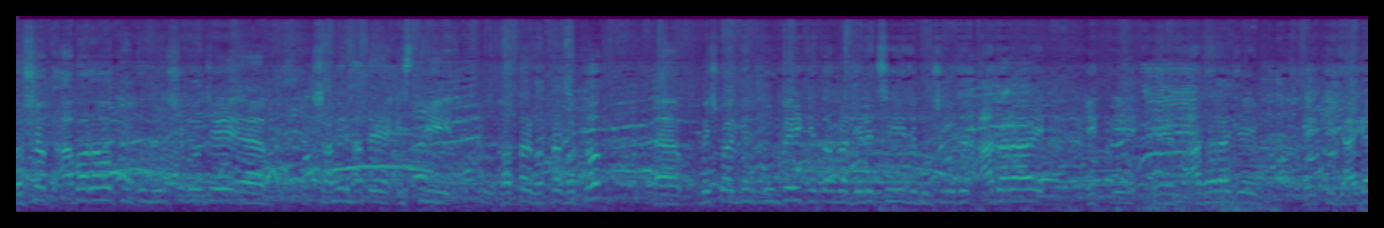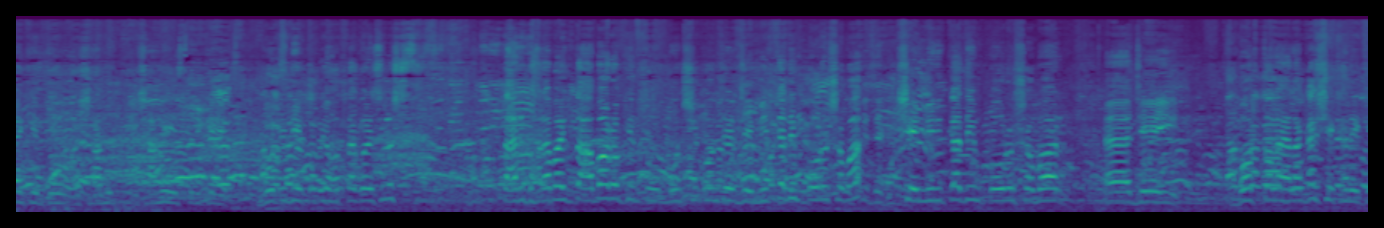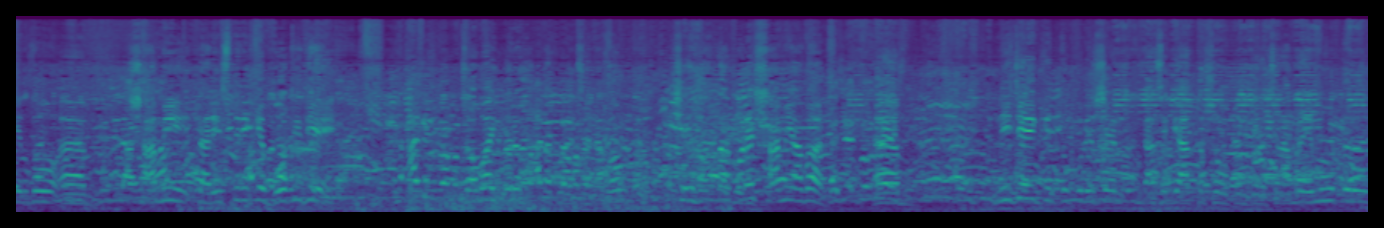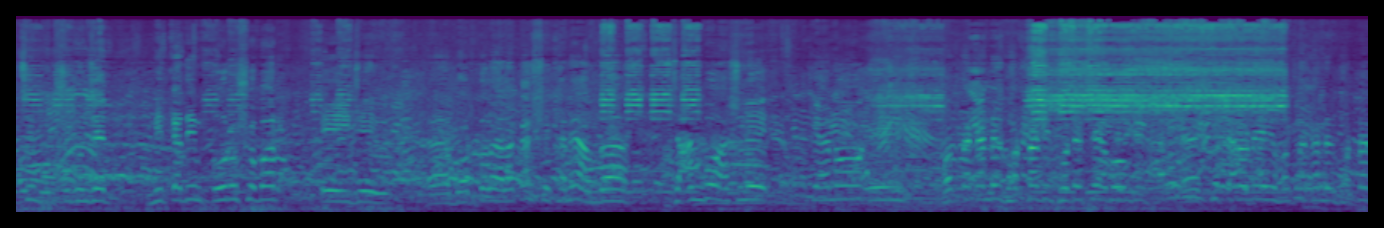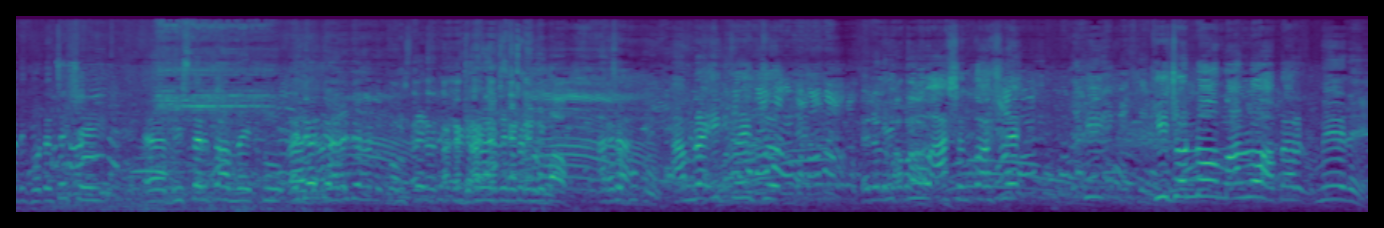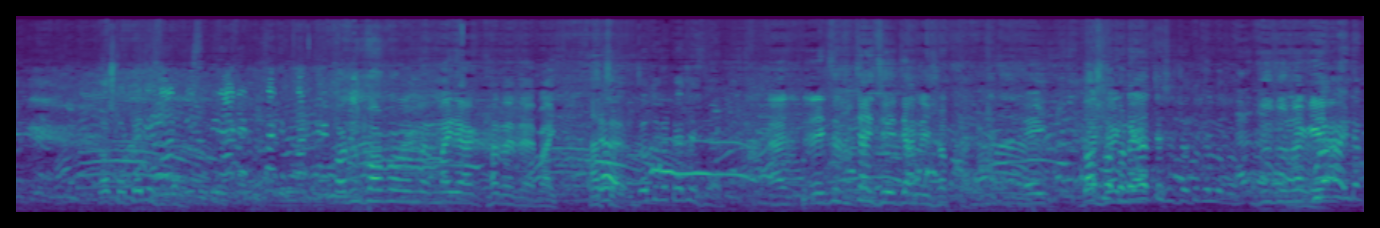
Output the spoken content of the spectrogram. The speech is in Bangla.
দর্শক, আবারও কিন্তু মুন্সিগঞ্জে স্বামীর হাতে স্ত্রী হত্যার ঘটনা ঘটলো। বেশ কয়েকদিন পূর্বেই কিন্তু আমরা জেনেছি যে মুন্সিগঞ্জের আধারায় একটি আধারায় যে একটি জায়গায় কিন্তু স্বামী স্বামী স্ত্রীকে গতি দিয়ে কবি হত্যা করেছিল। তার ধারাবাহিকতা আবারও কিন্তু মুন্সিগঞ্জের যে মিরকাদিম পৌরসভা, সেই মিরকাদিম পৌরসভার যেই বটতলা এলাকা, সেখানে কিন্তু স্বামী তার স্ত্রীকে বটি দিয়ে জবাই করে হত্যা করেছেন এবং সেই হত্যার পরে স্বামী আবার নিজেই কিন্তু পুলিশের কাছে গিয়ে আত্মসমর্পণ করেছেন। আমরা এই মুহূর্তে রয়েছি মুন্সিগঞ্জের মিরকাদিম পৌরসভার এই যে বটতলা এলাকা, সেখানে আমরা জানব আসলে কেন এই হত্যাকাণ্ডের ঘটনাটি ঘটেছে এবং কি কারণে এই হত্যাকাণ্ডের ঘটনাটি ঘটেছে সেই বিস্তারিত আমরা একটু জানার- চেষ্টা করব। আচ্ছা আমরা একটু একটু একটু আসেন তো আসলে কি কি জন্য মারলো আপনার মেয়েরে? কদিন পর পর মাইরা খাতে দেয় ভাই। আচ্ছা। আর জানে এই দশ লক্ষ টাকা লোক।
